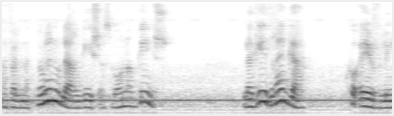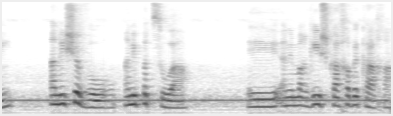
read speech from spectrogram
אבל נתנו לנו להרגיש, אז בואו נרגיש. להגיד, רגע, כואב לי, אני שבור, אני פצוע, אה, אני מרגיש ככה וככה,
